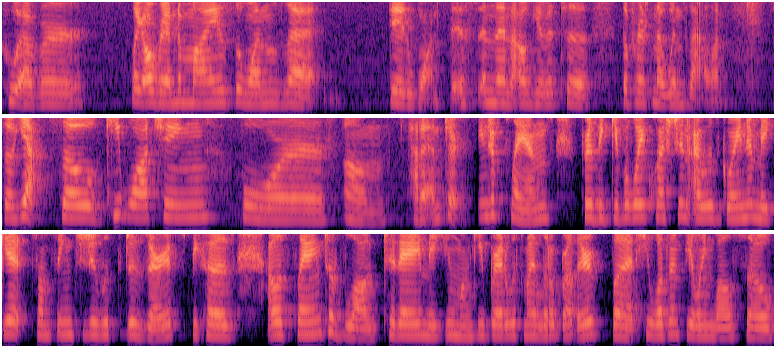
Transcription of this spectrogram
whoever, like, I'll randomize the ones that did want this, and then I'll give it to the person that wins that one. So, yeah, so keep watching for um, how to enter. Change of plans for the giveaway question. I was going to make it something to do with desserts because I was planning to vlog today making monkey bread with my little brother, but he wasn't feeling well, so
